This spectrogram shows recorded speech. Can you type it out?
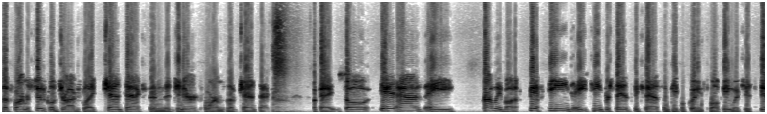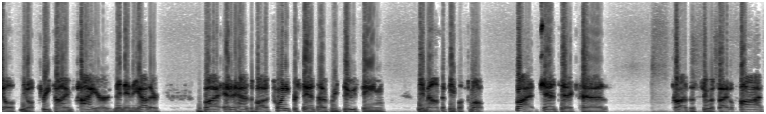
the pharmaceutical drugs like Chantix and the generic forms of Chantix. Okay. So it has a probably about a 15 to 18 percent success in people quitting smoking, which is still you know three times higher than any other. But and it has about a 20 percent of reducing the amount that people smoke. But Chantix has causes suicidal thoughts.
